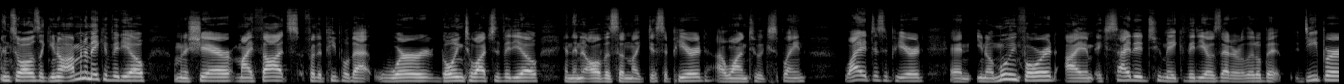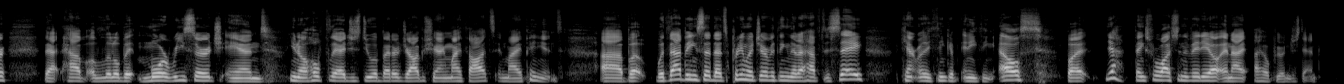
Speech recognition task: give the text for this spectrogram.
And so I was like, you know, I'm going to make a video. I'm going to share my thoughts for the people that were going to watch the video and then all of a sudden like disappeared. I wanted to explain why it disappeared. And, you know, moving forward, I am excited to make videos that are a little bit deeper, that have a little bit more research, and, you know, hopefully I just do a better job sharing my thoughts and my opinions. Uh, but with that being said, that's pretty much everything that I have to say. I can't really think of anything else. But yeah, thanks for watching the video, and I, I hope you understand.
